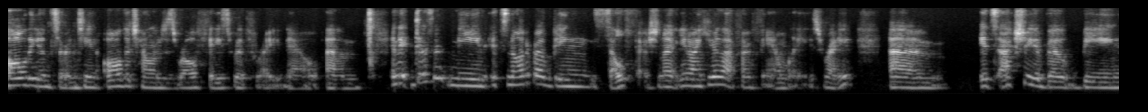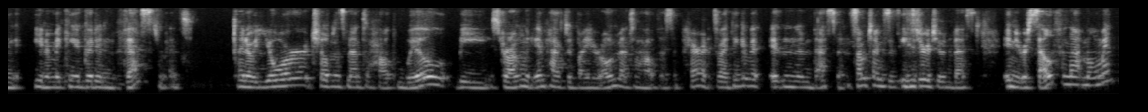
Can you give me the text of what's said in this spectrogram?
all the uncertainty and all the challenges we're all faced with right now. Um, and it doesn't mean it's not about being selfish. And I, you know, I hear that from families, right? Um, it's actually about being, you know, making a good investment you know your children's mental health will be strongly impacted by your own mental health as a parent. So i think of it as an investment. Sometimes it's easier to invest in yourself in that moment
